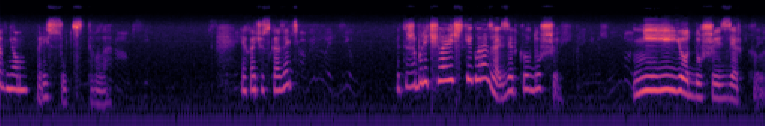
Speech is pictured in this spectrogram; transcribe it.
это в нем присутствовало. Я хочу сказать, это же были человеческие глаза, зеркало души. Не ее души зеркало,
